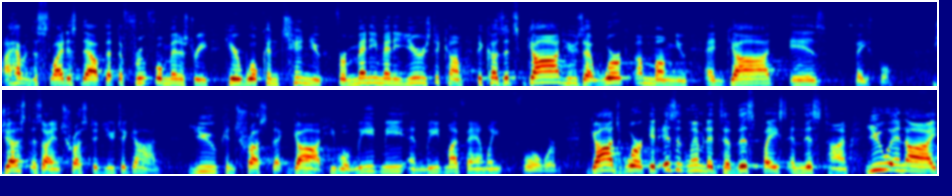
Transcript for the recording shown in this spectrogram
I haven't the slightest doubt that the fruitful ministry here will continue for many, many years to come because it's God who's at work among you, and God is faithful. Just as I entrusted you to God, you can trust that God, He will lead me and lead my family forward. God's work, it isn't limited to this place and this time. You and I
